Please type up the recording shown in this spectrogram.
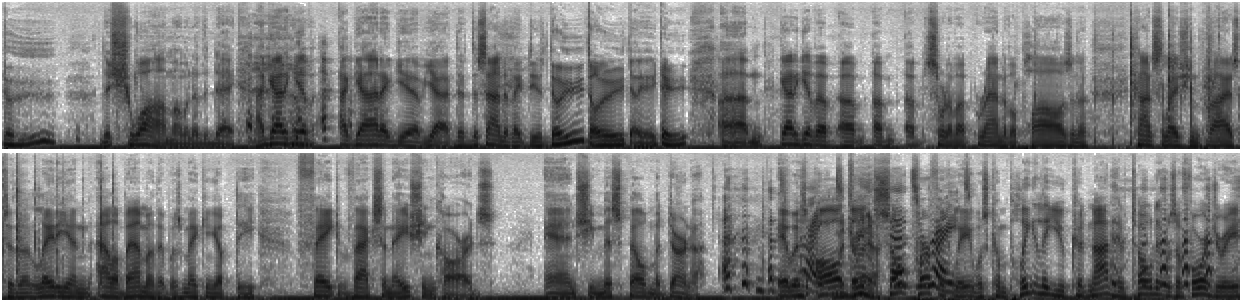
The schwa moment of the day. I gotta give. I gotta give. Yeah, the, the sound is. Duh, duh, duh, duh. Um, gotta give a, a, a, a sort of a round of applause and a consolation prize to the lady in Alabama that was making up the fake vaccination cards. And she misspelled Moderna. it was right. all done so That's perfectly. right. It was completely. You could not have told it was a forgery,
